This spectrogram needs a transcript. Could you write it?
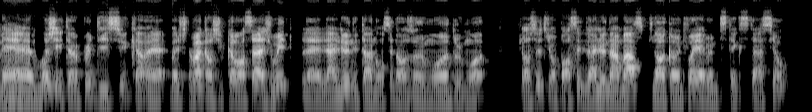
mais euh, moi j'ai été un peu déçu quand euh, ben, justement quand j'ai commencé à jouer, la, la Lune était annoncée dans un mois, deux mois. Puis ensuite, ils ont passé de la Lune à Mars, puis là encore une fois, il y avait une petite excitation.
